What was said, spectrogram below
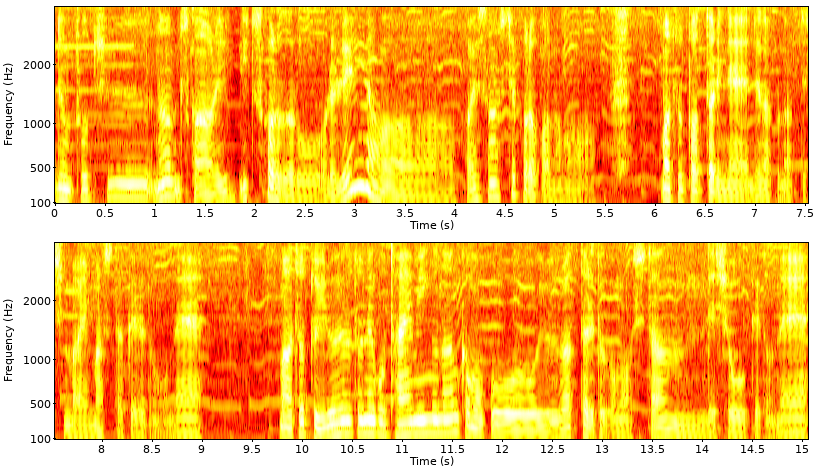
でも途中、なんですかあれ、いつからだろう？あれ、レイナが解散してからかなまあちょっとぱったりね、出なくなってしまいましたけれどもね。まあちょっといろいろとね、こうタイミングなんかもこう、いろいろあったりとかもしたんでしょうけどね。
